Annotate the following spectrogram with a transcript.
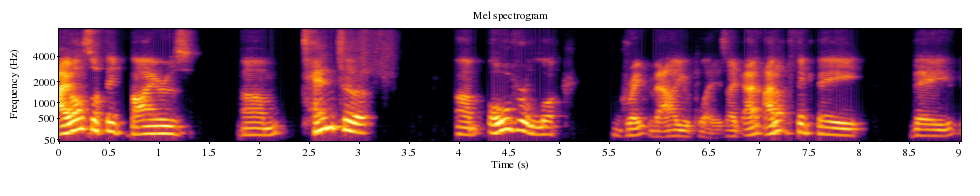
I also think buyers um, tend to um, overlook great value plays. Like I, I, don't think they they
